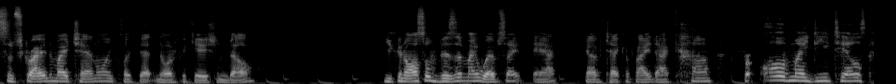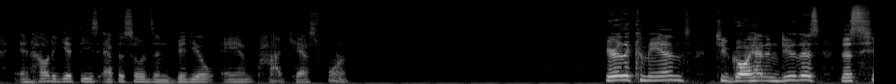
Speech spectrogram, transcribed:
subscribe to my channel and click that notification bell. You can also visit my website at kevtechify.com for all of my details and how to get these episodes in video and podcast form. Here are the commands to go ahead and do this. This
